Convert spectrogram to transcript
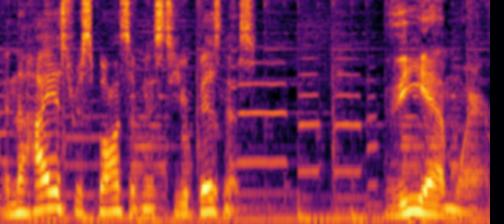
and the highest responsiveness to your business. VMware.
